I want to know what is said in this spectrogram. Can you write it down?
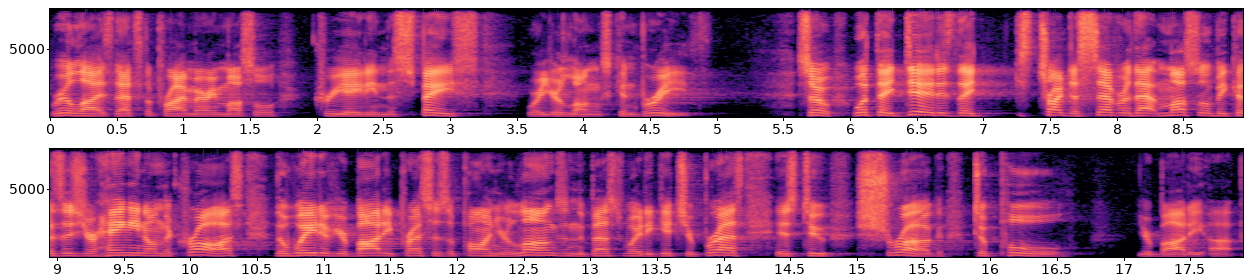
realize that's the primary muscle creating the space where your lungs can breathe. So, what they did is they tried to sever that muscle because as you're hanging on the cross, the weight of your body presses upon your lungs, and the best way to get your breath is to shrug to pull your body up.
